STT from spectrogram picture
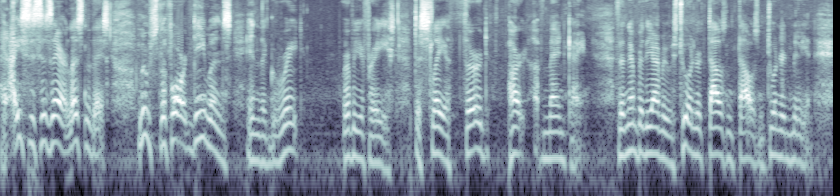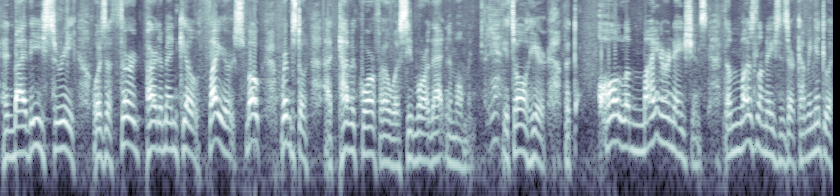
And ISIS is there. Listen to this. Loose the four demons in the great river Euphrates to slay a third part of mankind. The number of the army was 200,000, 200 million. And by these three was a third part of men killed fire, smoke, brimstone, atomic warfare. We'll see more of that in a moment. Yes. It's all here. But all the minor nations, the Muslim nations are coming into it.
